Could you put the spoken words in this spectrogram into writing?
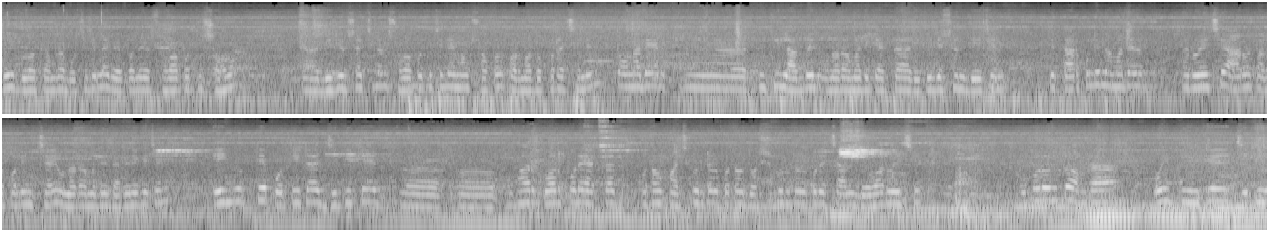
দুই ব্লকে আমরা বসেছিলাম। এরপরে সভাপতি সহ বিডিও স্যার ছিলেন, সভাপতি ছিলেন এবং সকল কর্মাধ্যক্ষরা ছিলেন। তো ওনাদের কী কী লাগবে, ওনারা আমাদেরকে একটা রিপ্রেজেশন দিয়েছেন। যে তারপলিন আমাদের রয়েছে, আরও তারপলিন চাই, ওনারা আমাদের দাবি রেখেছেন। এই মুহূর্তে প্রতিটা জিপিতে ওভার গড় করে একটা কোথাও পাঁচ কুইন্টাল, কোথাও দশ কুইন্টাল করে চাল দেওয়া রয়েছে। উপরন্তু আমরা ওই তিনটে জিপি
